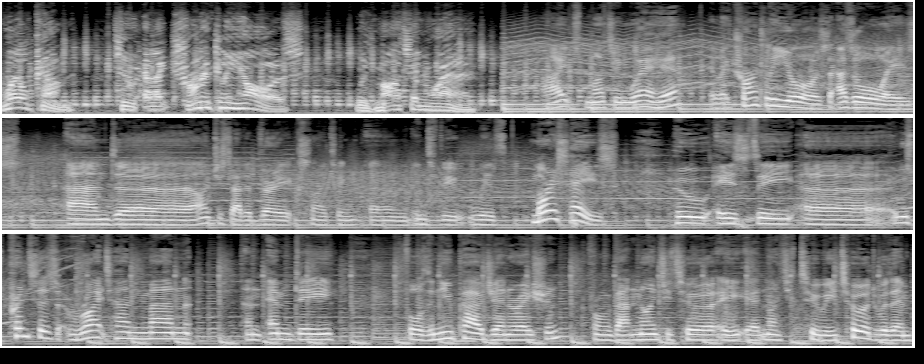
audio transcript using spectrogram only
Welcome to Electronically Yours with Martyn Ware. Hi, it's Martyn Ware here. Electronically yours, as always. And uh, I just had a very exciting um, interview with Morris Hayes, who is the uh, who was Prince's right hand man and MD for the New Power Generation from about 92. He, uh, 92 he toured with him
